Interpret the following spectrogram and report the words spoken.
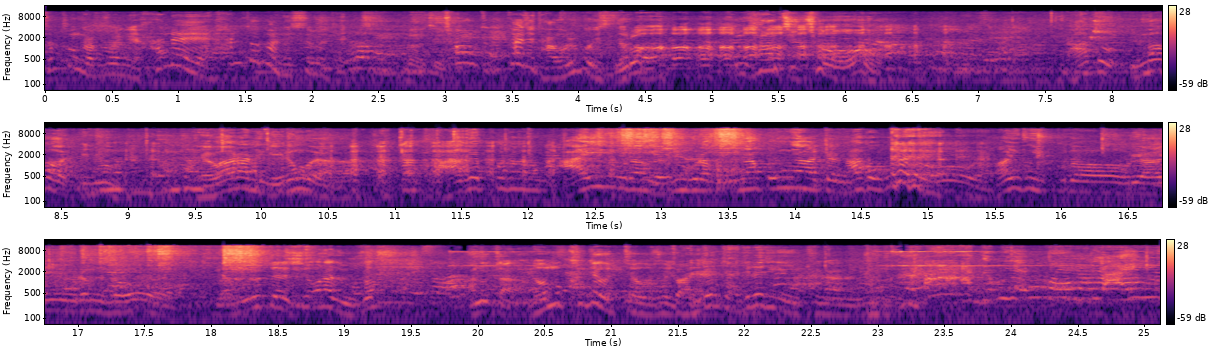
슬픈 감성이 한 해에 한두 번 있으면 됐지 그렇지. 처음부터 끝까지 다 울고 있어 울어? 그럼 사람 지쳐. 나도 임마가 형 대화라는 게 이런 거야. 약간 과하게 포장하는 거. 아이유랑 여진구랑 꽁냥꽁냥 할 때는 나도 웃어. 아이고 이쁘다 우리 아이유 이러면서 야, 울을 때는 시원하지 웃어? 안 웃잖아. 너무 크게 웃죠 웃을 때 완전 자지러지게 웃지 나는. 아 너무 예뻐 우리 아이유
